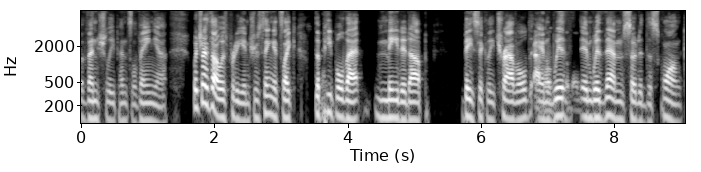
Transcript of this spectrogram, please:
eventually Pennsylvania which I thought was pretty interesting it's like the people that made it up basically traveled, and with so and with them so did the squonk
